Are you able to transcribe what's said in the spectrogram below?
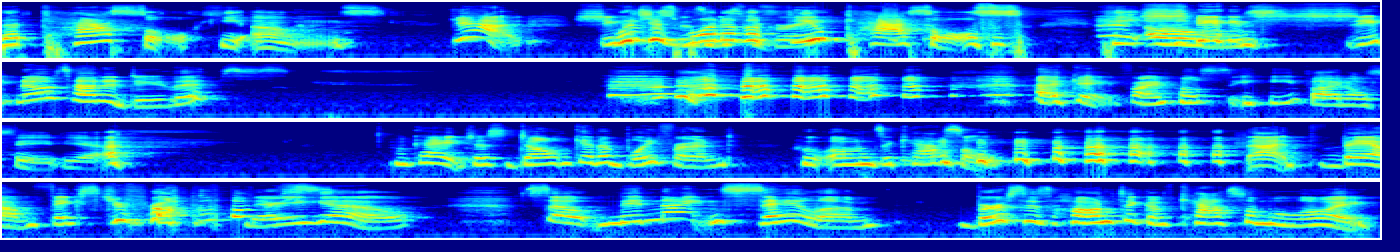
the castle he owns, Yeah, she which is one of a few castles he She, owns. she knows how to do this. okay, final scene. Final scene, yeah. Okay, just don't get a boyfriend who owns a castle. that, bam, fixed your problem. there you go. So, Midnight in Salem versus Haunting of Castle Malloy.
